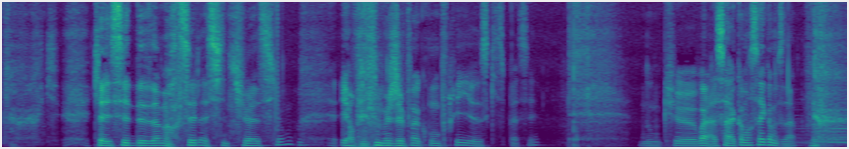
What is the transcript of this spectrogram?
qui a essayé de désamorcer la situation. Et en fait, moi, j'ai pas compris euh, ce qui se passait. Donc euh, voilà, ça a commencé comme ça.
